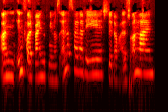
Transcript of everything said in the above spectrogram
An info.weingut-endesfelder.de steht auch alles online.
